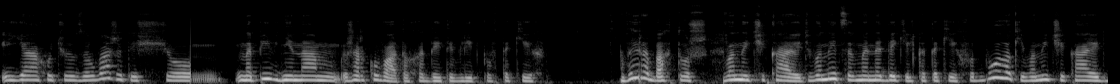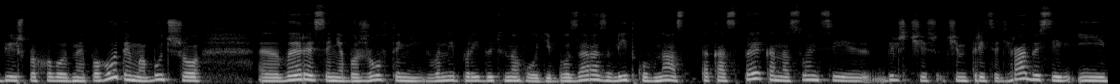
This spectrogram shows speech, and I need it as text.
І я хочу зауважити, що на півдні нам жаркувато ходити влітку в таких виробах. Тож вони чекають. Вони це в мене декілька таких футболок, і вони чекають більш прохолодної погоди. Мабуть, що е, вересень або жовтень вони прийдуть в нагоді, бо зараз влітку в нас така спека на сонці більш ніж 30 градусів, і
